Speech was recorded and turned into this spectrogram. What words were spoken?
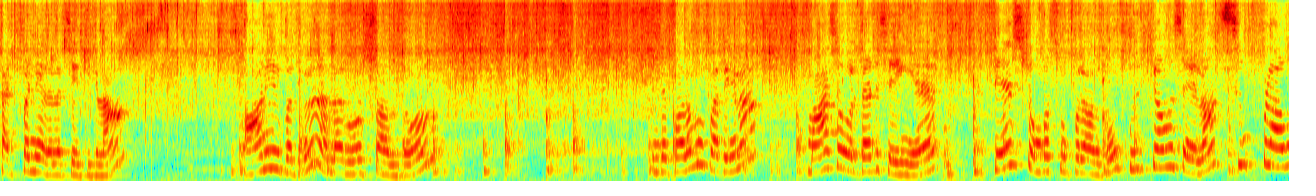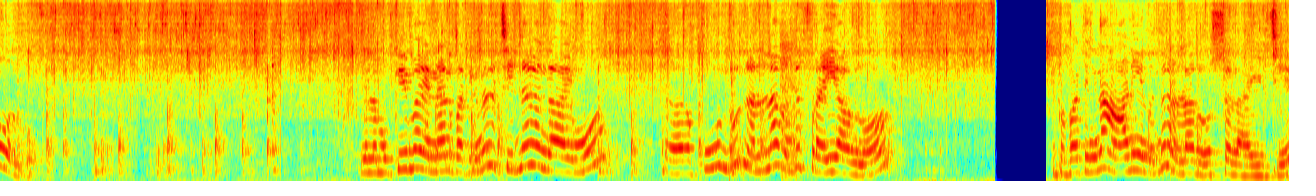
கட் பண்ணி அதில் சேர்த்துக்கலாம். ஆனியன் பார்த்திங்கன்னா நல்லா ரோஸ்ட் ஆகட்டும். இந்த குழம்பு பார்த்திங்கன்னா மாதம் ஒரு தாட்டி செய்யுங்க. டேஸ்ட் ரொம்ப சூப்பராக இருக்கும். குயிக்காகவும் செய்யலாம். சிம்பிளாகவும் இருக்கும். இதில் முக்கியமாக என்னென்னு பார்த்திங்கன்னா சின்ன வெங்காயமும் பூண்டும் நல்லா வந்து ஃப்ரை ஆகணும். இப்போ பார்த்திங்கன்னா ஆனியன் வந்து நல்லா ரோஸ்டல் ஆயிடுச்சு.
